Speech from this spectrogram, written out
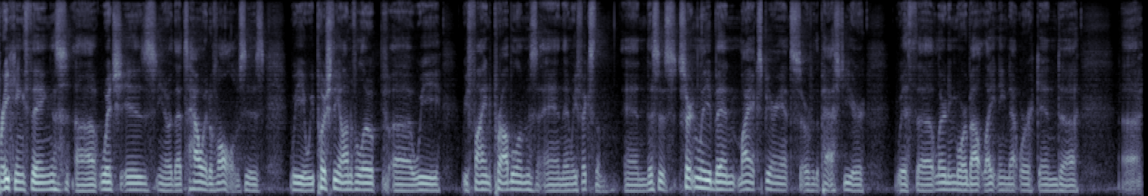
breaking things, uh, which is, you know, that's how it evolves. Is we we push the envelope, uh, we we find problems, and then we fix them. And this has certainly been my experience over the past year with uh, learning more about Lightning Network and uh, uh,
